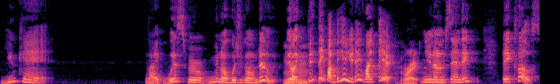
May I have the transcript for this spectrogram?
you can't like whisper, you know, what you're gonna do. Like Mhm. they about to hear you, they right there. Right. You know what I'm saying? They they close.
